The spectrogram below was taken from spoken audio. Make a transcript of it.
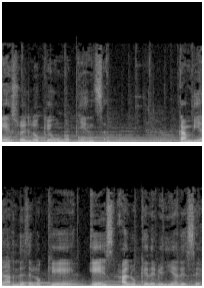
eso es lo que uno piensa. Cambiar desde lo que es a lo que debería de ser.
